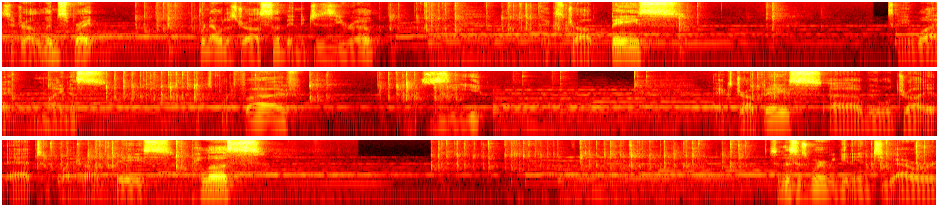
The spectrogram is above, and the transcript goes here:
So draw a limb sprite. For now, we'll just draw a sub image 0 draw base. It's going to be y minus 6.5 z. X draw base. Uh, we will draw it at y draw base plus. So this is where we get into our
